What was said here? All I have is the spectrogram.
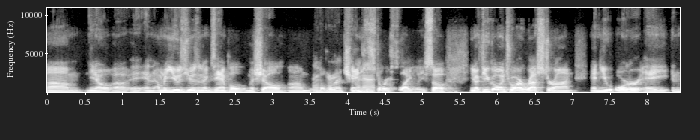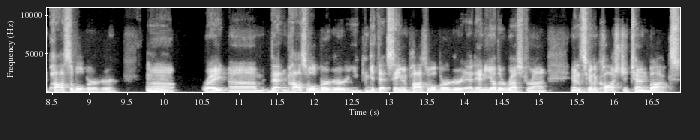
Um, you know, uh, and I'm going to use you as an example, Michelle, um, but we're going to change the story slightly. So, you know, if you go into our restaurant and you order a Impossible Burger, Mhm. uh, right? Um, that Impossible Burger, you can get that same Impossible Burger at any other restaurant, and it's going to cost you ten bucks.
